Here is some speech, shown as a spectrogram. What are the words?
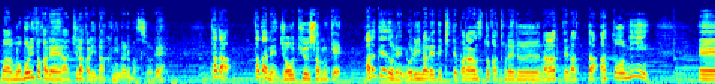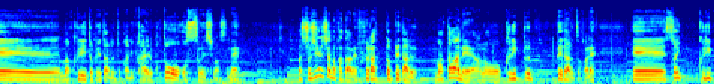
まあ上りとかね明らかに楽になりますよね。ただただね上級者向け。ある程度ね乗り慣れてきてバランスとか取れるなってなった後にえー、まあ、クリートペダルとかに変えることをお勧めしますね。まあ、初心者の方はね、フラットペダル、またはね、あの、クリップペダルとかね、えー、そういうクリッ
